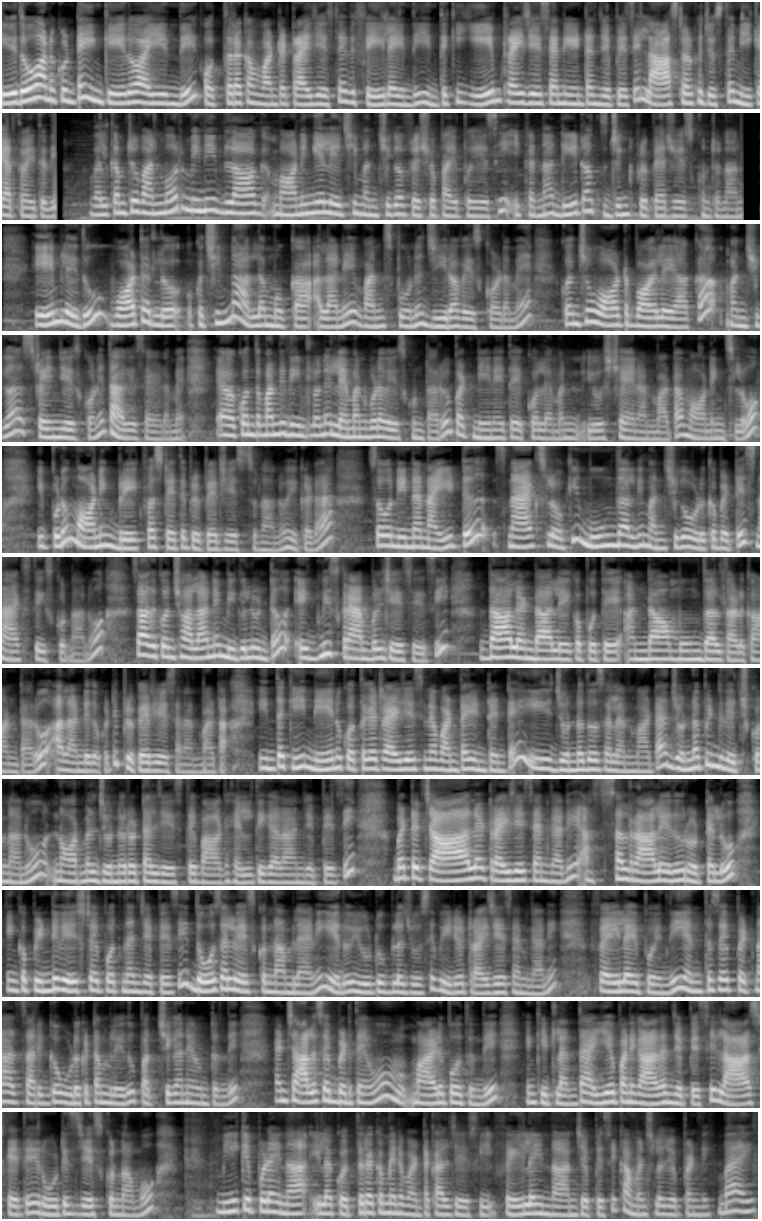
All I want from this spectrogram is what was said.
ఏదో అనుకుంటే ఇంకేదో అయ్యింది. కొత్త రకం వంట ట్రై చేస్తే అది ఫెయిల్ అయింది. ఇంతకీ ఏం ట్రై చేశాను ఏంటని చెప్పేసి లాస్ట్ వరకు చూస్తే మీకే అర్థమవుతుంది. Welcome to one more mini vlog మార్నింగే లేచి మంచిగా ఫ్రెష్ అప్ అయిపోయేసి ఇక్కడ నా డీటాక్స్ డ్రింక్ ప్రిపేర్ చేసుకుంటున్నాను. ఏం లేదు వాటర్లో ఒక చిన్న అల్లం ముక్క అలానే వన్ స్పూన్ జీరా వేసుకోవడమే. కొంచెం వాటర్ బాయిల్ అయ్యాక మంచిగా స్ట్రెయిన్ చేసుకొని తాగేసేయడమే. కొంతమంది దీంట్లోనే లెమన్ కూడా వేసుకుంటారు బట్ నేనైతే ఎక్కువ లెమన్ యూస్ చేయను అనమాట మార్నింగ్స్లో. ఇప్పుడు మార్నింగ్ బ్రేక్ఫాస్ట్ అయితే ప్రిపేర్ చేస్తున్నాను ఇక్కడ. సో నిన్న నైట్ స్నాక్స్లోకి మూంగ్ దాల్ని మంచిగా ఉడకబెట్టి స్నాక్స్ తీసుకున్నాను. సో అది కొంచెం అలానే మిగులుంటూ ఎగ్ని స్క్రాంబుల్ చేసేసి దాల్ అండా లేకపోతే అండా మూంగ్ దాల్ తడక అంటారు. అలాంటిది ఒకటి ప్రిపేర్ చేశాను అనమాట ఇంతకీ నేను కొత్తగా ట్రై చేసిన వంట ఏంటంటే ఈ జొన్న దోశలు అనమాట జొన్న పిండి తెచ్చుకున్నాను. నార్మల్ జొన్న రొట్టెలు చేస్తే బాగా హెల్తీ కదా అని చెప్పేసి. బట్ చాలా ట్రై చేశాను కానీ అస్సలు రాలేదు రొట్టెలు. ఇంకా పిండి వేస్ట్ అయిపోతుందని చెప్పేసి దోశలు వేసుకుందాంలే అని ఏదో యూట్యూబ్లో చూసి వీడియో ట్రై చేశాను కానీ ఫెయిల్ అయిపోయింది. ఎంతసేపు పెట్టినా అది సరిగ్గా ఉడకటం లేదు. పచ్చిగానే ఉంటుంది. అండ్ చాలాసేపు పెడితేమో మాడిపోతుంది. ఇంక ఇట్లంతా అయ్యే పని కాదని చెప్పేసి లాస్ట్కి అయితే రోటీస్ చేసుకున్నాము. మీకు ఎప్పుడైనా ఇలా కొత్త రకమైన వంటకాలు చేసి ఫెయిల్ అయిందా అని చెప్పేసి కమెంట్స్లో చెప్పండి. బాయ్.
